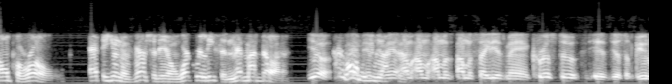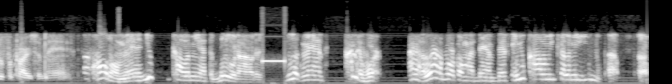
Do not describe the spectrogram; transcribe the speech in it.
on parole at the university on work release and met my daughter. Yeah. How long And- were you locked man, up? I'm I'm I'm I'm gonna say this, man. Crystal is just a beautiful person, man. Uh, hold on, man. You calling me at the blue with all this? Look, man, I'm at work. I got a lot of work on my damn desk, and you calling me telling me you uh, uh,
